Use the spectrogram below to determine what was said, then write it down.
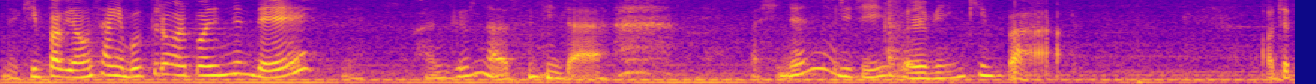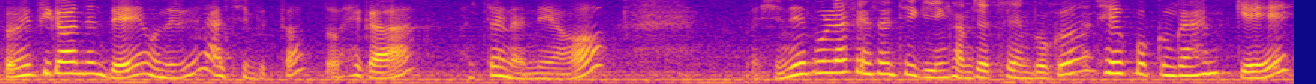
네, 김밥 영상에 못 들어갈 뻔했는데 네, 방금 나왔습니다. 맛있는 우리 집 웰빙 김밥. 어젯밤에 비가 왔는데 오늘은 아침부터 또 해가 반짝 났네요. 맛있는 볼라 생선 튀김, 감자채 햄버거, 제육볶음과 함께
